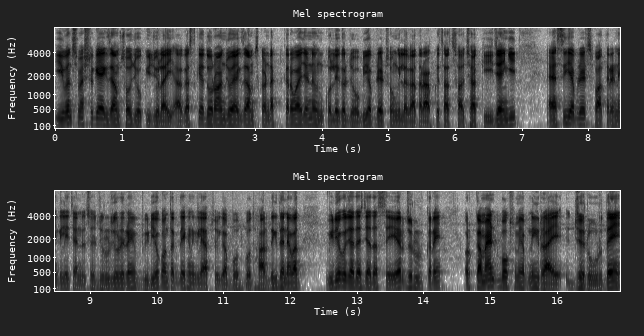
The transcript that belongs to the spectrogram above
इवन सेमेस्टर के एग्ज़ाम्स हो, जो कि जुलाई, अगस्त के दौरान जो एग्ज़ाम्स कंडक्ट करवाए जाने उनको लेकर जो भी अपडेट्स होंगी, लगातार आपके साथ साझा की जाएँगी। ऐसी ही अपडेट्स पाते रहने के लिए चैनल से ज़रूर जुड़े रहें। वीडियो को तक देखने के लिए आप सभी का बहुत बहुत हार्दिक धन्यवाद। वीडियो को ज़्यादा से ज़्यादा शेयर ज़रूर करें और कमेंट बॉक्स में अपनी राय ज़रूर दें।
